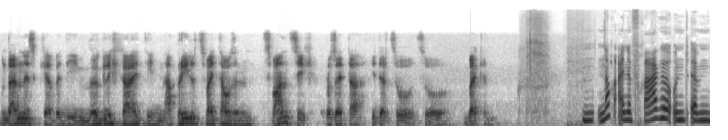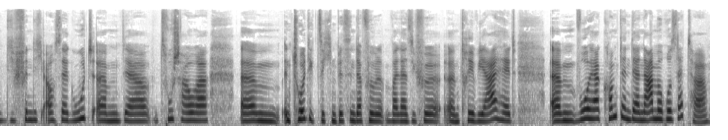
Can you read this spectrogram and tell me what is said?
und dann es gab die Möglichkeit, in April 2020 Rosetta wieder zu, zu wecken. Noch eine Frage und ähm, die finde ich auch sehr gut. Ähm, der Zuschauer ähm, entschuldigt sich ein bisschen dafür, weil er sie für ähm, trivial hält. Ähm, woher kommt denn der Name Rosetta?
